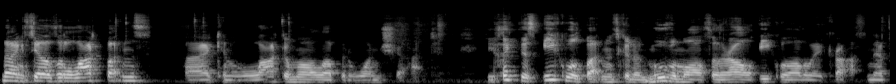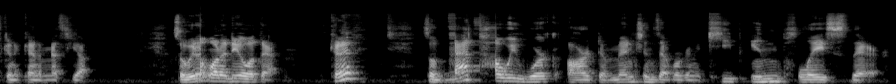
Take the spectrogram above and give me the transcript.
Now I can see all those little lock buttons. I can lock them all up in one shot. If you click this equals button, it's going to move them all so they're all equal all the way across, and that's going to kind of mess you up. So we don't want to deal with that. Okay? So that's how we work our dimensions that we're going to keep in place there.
